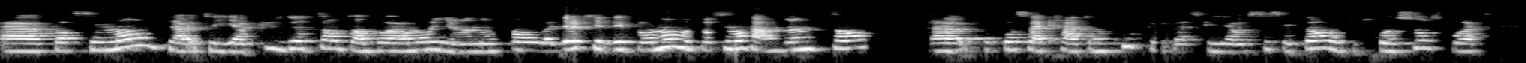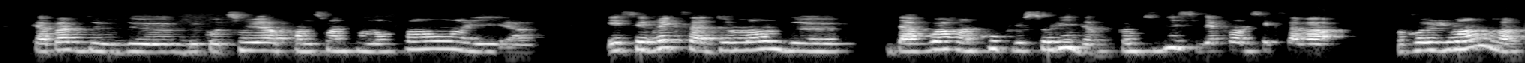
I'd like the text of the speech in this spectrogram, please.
euh, forcément, il y a plus de temps temporairement, il y a un enfant, on va dire, qui est dépendant, donc forcément, tu as moins de temps euh, pour consacrer à ton couple, parce qu'il y a aussi ces temps où tu te ressources pour être capable de, continuer à prendre soin de ton enfant. Et, euh, et c'est vrai que ça demande d'avoir un couple solide, comme tu dis, si des fois on sait que ça va rejoindre,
